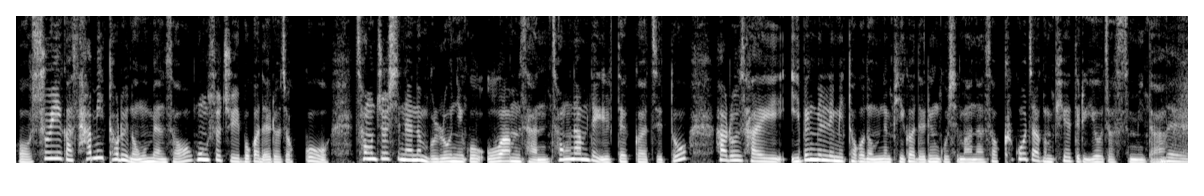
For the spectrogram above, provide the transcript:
어, 수위가 4m를 넘으면서 홍수주의보가 내려졌고 청주 시내는 물론이고 우암산, 청남대 일대까지도 하루 사이 200mm가 넘는 비가 내린 곳이 많아서 크고 작은 피해들이 이어졌습니다. 네.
